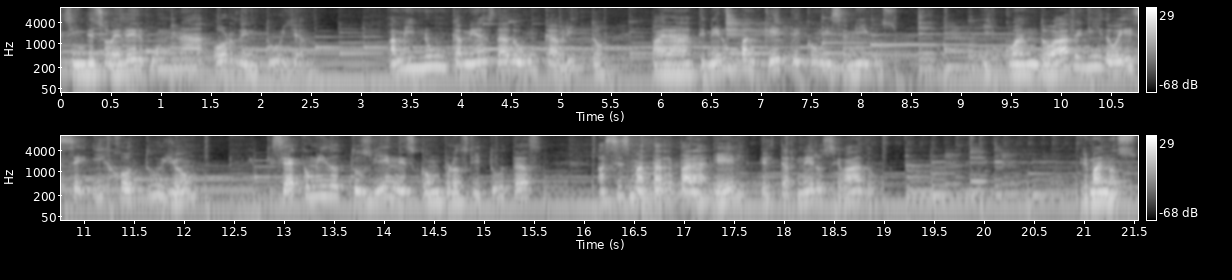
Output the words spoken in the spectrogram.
sin desobedecer una orden tuya. A mí nunca me has dado un cabrito para tener un banquete con mis amigos. Y cuando ha venido ese hijo tuyo, que se ha comido tus bienes con prostitutas, haces matar para él el ternero cebado. Hermanos,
